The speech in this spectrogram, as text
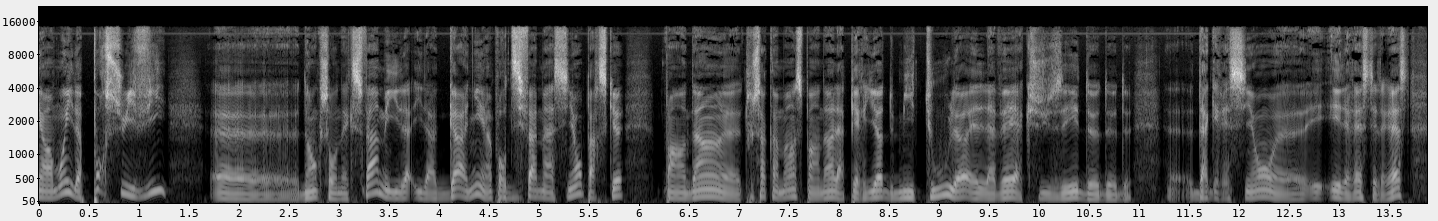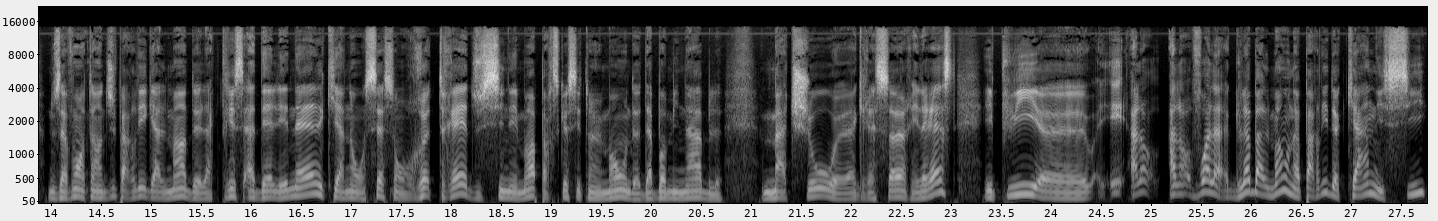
néanmoins, il a poursuivi euh, donc son ex-femme, il a, gagné hein, pour diffamation parce que pendant, euh, tout ça commence pendant la période MeToo, là, elle l'avait accusé de, d'agression euh, et, le reste et le reste. Nous avons entendu parler également de l'actrice Adèle Haenel qui annonçait son retrait du cinéma parce que c'est un monde d'abominables machos, euh, agresseurs et le reste. Et puis, et alors, alors voilà, globalement, on a parlé de Cannes ici,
